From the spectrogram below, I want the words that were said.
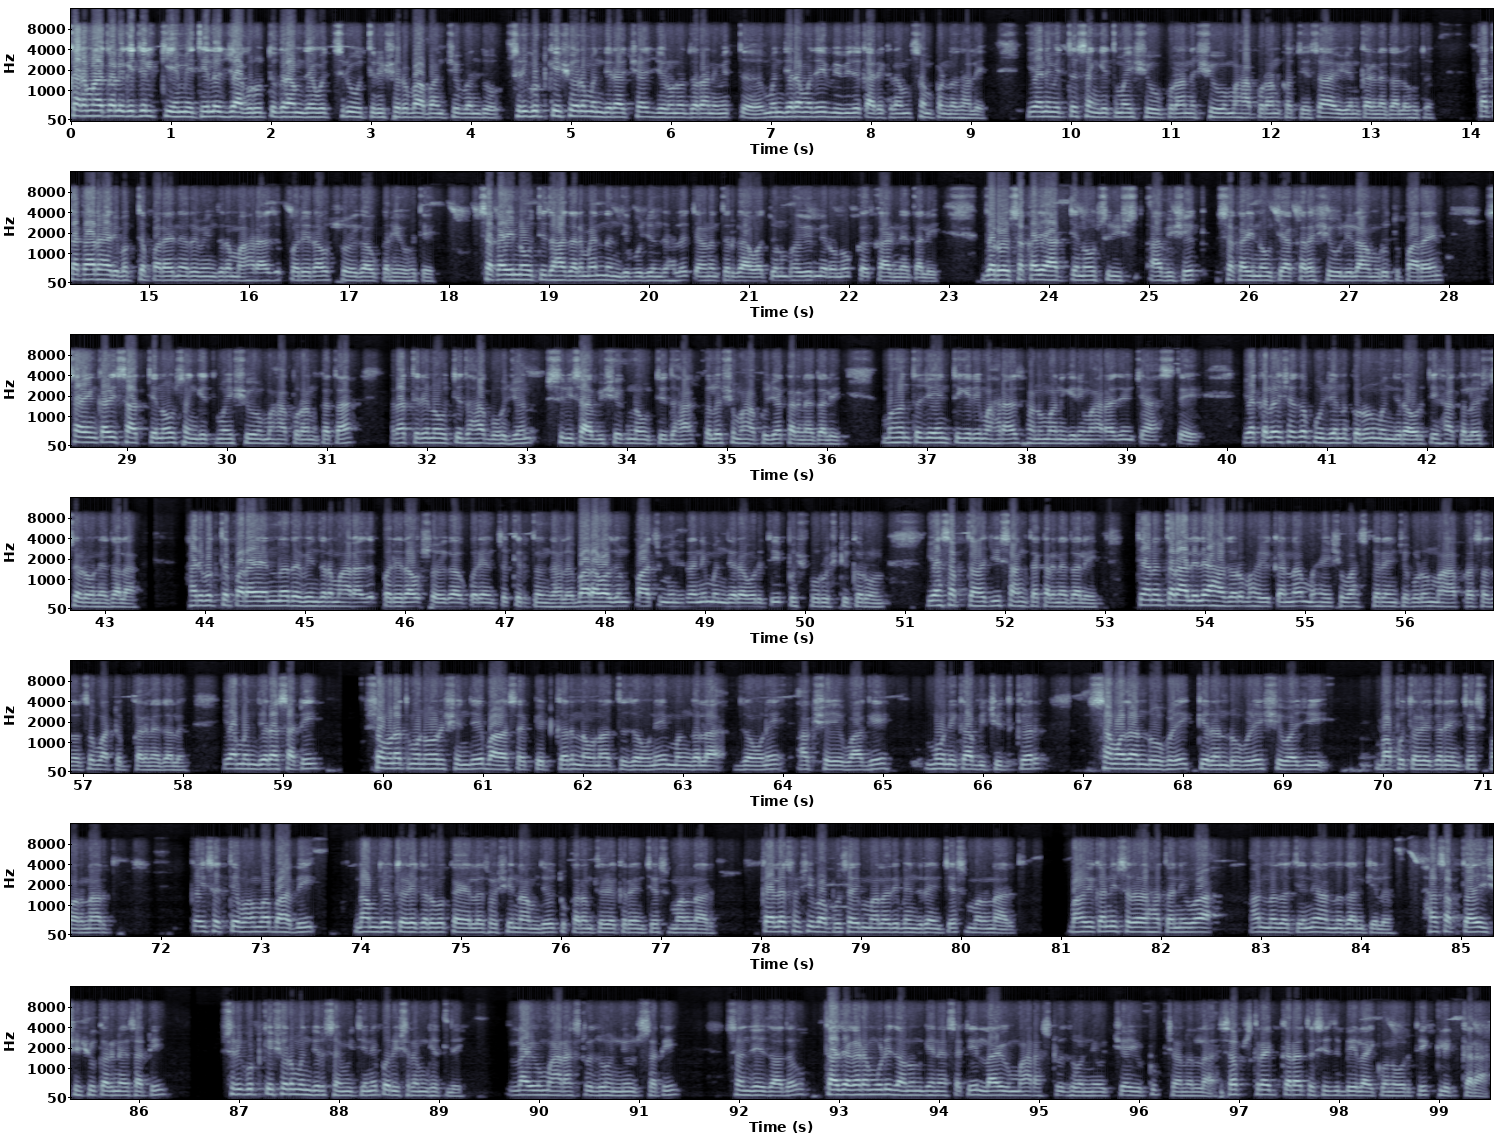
करमाळा तालुक्यातील केम येथील जागृत ग्रामदैवत श्री उत्तरेश्वर बाबांचे बंधू श्री गुटकेश्वर मंदिराच्या जीर्णोद्धारानिमित्त मंदिरामध्ये विविध कार्यक्रम संपन्न झाले. यानिमित्त संगीतमय शिवपुराण शिव महापुराण कथेचं आयोजन करण्यात आलं होतं. कथाकार हरिभक्त परायण रवींद्र महाराज परिराव सोयगावकर हे होते. सकाळी नऊ ते दहा दरम्यान नंदीपूजन झालं. त्यानंतर गावातून भव्य मिरवणूक काढण्यात आली. दररोज सकाळी आठ ते नऊ श्री अभिषेक सकाळी नऊ ते अकरा शिवलीला अमृत पारायण सायंकाळी सात ते नऊ संगीतमय शिव महापुराण कथा रात्री नऊ ते दहा भोजन श्री अभिषेक नऊ ते दहा कलश महापूजा करण्यात आली. महंत जयंतीगिरी महाराज हनुमानगिरी महाराजांच्या हस्ते या कलशाचं पूजन करून मंदिरावरती हा कलश चढवण्यात आला. हरिभक्त परायण रवींद्र महाराज परिराव सोयगावकर यांचं कीर्तन झालं. बारा वाजून पाच मिनिटांनी मंदिरावरती पुष्पवृष्टी करून या सप्ताहाची सांगता करण्यात आली. त्यानंतर आलेल्या हजारो भाविकांना महेश वासकर यांच्याकडून महाप्रसादाचं वाटप करण्यात आलं. या मंदिरासाठी सोमनाथ मनोहर शिंदे बाळासाहेब पेटकर नवनाथ जवणे मंगला जवणे अक्षय वाघे मोनिका बिचितकर समाधान ढोबळे किरण ढोबळे शिवाजी बापू तळेकर यांच्या स्मरणार्थ कै सत्यभामा भाभी नामदेव तळेकर व कैलासवाशी नामदेव तुकाराम तळेकर यांच्या स्मरणार्थ. कैलासवाशी बापूसाहेब मालारी बेंद्रे यांच्या स्मरणार्थ. भाविकांनी सरळ हाताने व अन्नदात्याने अन्नदान केलं. हा सप्ताह यशस्वी करण्यासाठी श्री गुटकेश्वर मंदिर समितीने परिश्रम घेतले. लाईव्ह महाराष्ट्र झोन न्यूजसाठी संजय जाधव. ताज्या घडामोडी जाणून घेण्यासाठी लाईव्ह महाराष्ट्र झोन न्यूजच्या यूट्यूब चॅनलला सबस्क्राईब करा. तसेच बेल आयकॉनवरती क्लिक करा.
